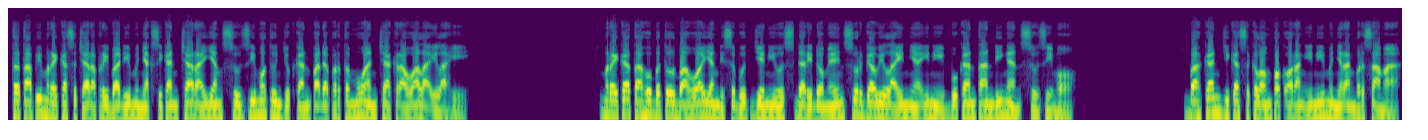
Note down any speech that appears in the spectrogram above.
tetapi mereka secara pribadi menyaksikan cara yang Su Zimo tunjukkan pada pertemuan cakrawala ilahi. Mereka tahu betul bahwa yang disebut jenius dari domain surgawi lainnya ini bukan tandingan Suzimo. Bahkan jika sekelompok orang ini menyerang bersama,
